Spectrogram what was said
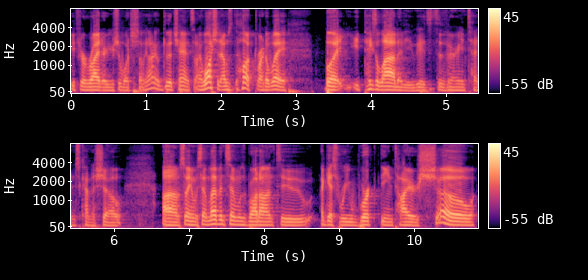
If you're a writer, you should watch the show. Like, I'll give it a chance. And I watched it. I was hooked right away. But it takes a lot of you. It's a very intense kind of show. Um, so anyway, Sam Levinson was brought on to, I guess, rework the entire show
